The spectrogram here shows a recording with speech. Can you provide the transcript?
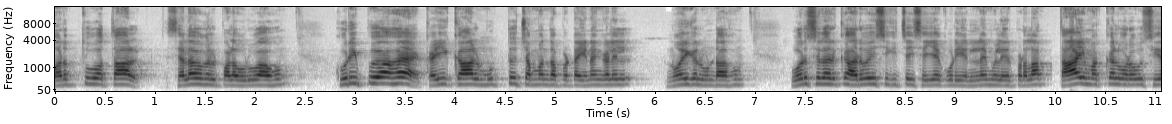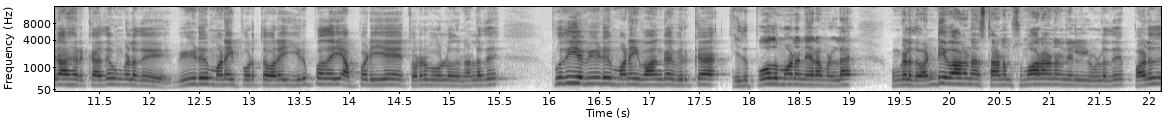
மருத்துவத்தால் செலவுகள் பல உருவாகும். குறிப்பாக கை கால் முட்டு சம்பந்தப்பட்ட இனங்களில் நோய்கள் உண்டாகும். ஒரு சிலருக்கு அறுவை சிகிச்சை செய்யக்கூடிய நிலைமைகள் ஏற்படலாம். தாய் மக்கள் உறவு சீராக இருக்காது. உங்களது வீடு மனை பொறுத்தவரை இருப்பதை அப்படியே தொடர்பு கொள்வது நல்லது. புதிய வீடு மனை வாங்க விற்க இது போதுமான நேரம் அல்ல உங்களது வண்டி வாகன ஸ்தானம் சுமாரான நிலையில் உள்ளது. பழுது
